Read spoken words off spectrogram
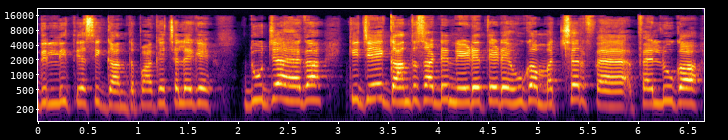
ਦਿੱਲੀ ਤੇ ਅਸੀਂ ਗੰਦ ਪਾ ਕੇ ਚਲੇ ਗਏ। ਦੂਜਾ ਹੈਗਾ ਕਿ ਜੇ ਗੰਦ ਸਾਡੇ ਨੇੜੇ ਤੇੜੇ ਹੋਊਗਾ, ਮੱਛਰ ਫੈ- ਫੈਲੂਗਾ,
